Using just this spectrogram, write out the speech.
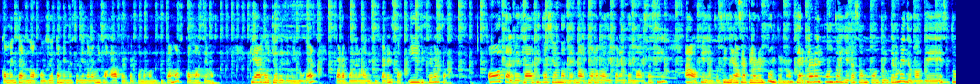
comentar, no, pues yo también estoy viendo lo mismo. Ah, perfecto, lo modificamos, ¿cómo hacemos? ¿Qué hago yo desde mi lugar para poder modificar eso? Y viceversa. O tal vez la situación donde no, yo lo veo diferente, no es así. Ah, ok, entonces ya se aclaró el punto, ¿no? Se aclara el punto y llegas a un punto intermedio, donde es tu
